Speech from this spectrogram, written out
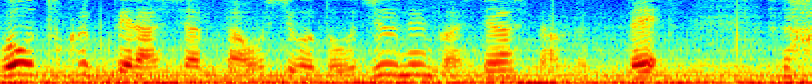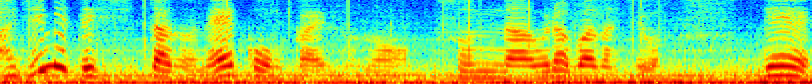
を作ってらっしゃったお仕事を10年間してらしたんだって。初めて知ったのね今回そのそんな裏話を。で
